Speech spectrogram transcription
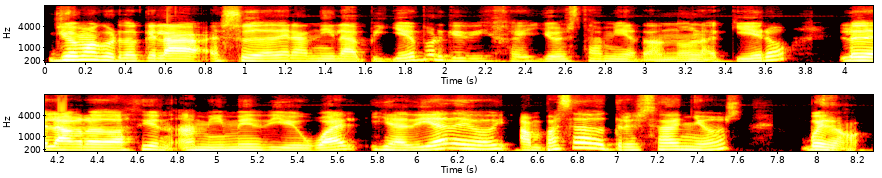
Yo me acuerdo que la sudadera ni la pillé porque dije, yo esta mierda no la quiero. Lo de la graduación a mí me dio igual y a día de hoy han pasado tres años. Bueno,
